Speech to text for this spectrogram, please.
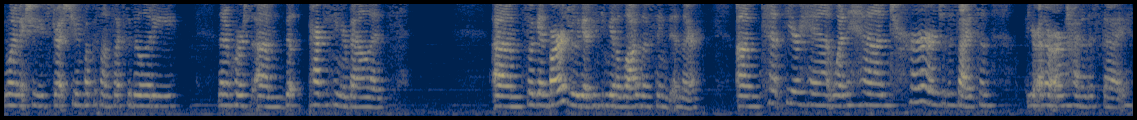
You want to make sure you stretch to and focus on flexibility, then, of course, um, practicing your balance. Um, so again, barre is really good because you can get a lot of those things in there. Um, tenth your hand, one hand, turn to the side, so your other arm high to the sky.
